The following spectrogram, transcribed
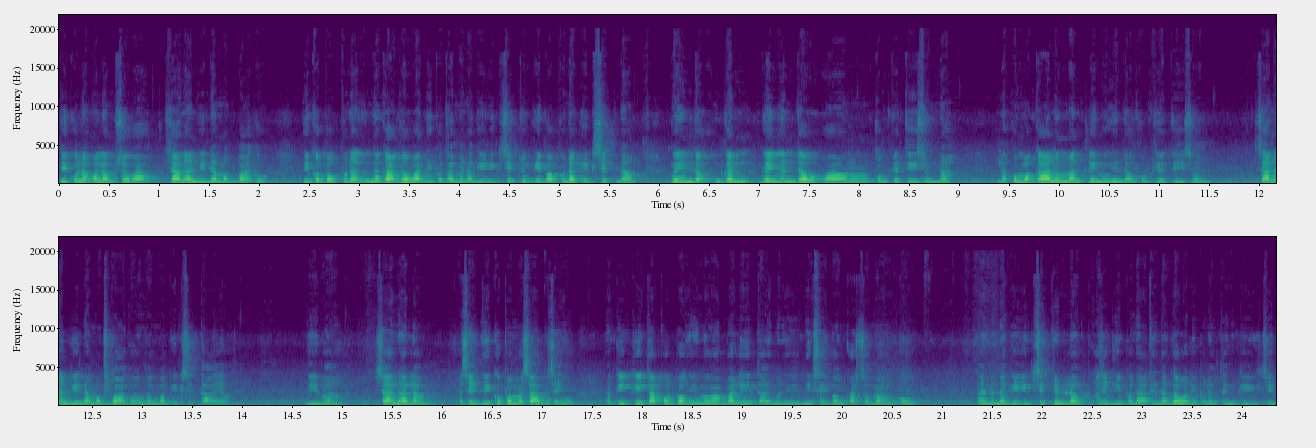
Hindi ko lang alam, so ha, sana hindi na magbago. Hindi ko pa po na, nagagawa, di pa tayo nag exit Yung iba po nag-exit na, ganyan daw, gan, ganyan daw ang computation na. Na Kung magkano monthly mo, yun daw ang computation. Sana hindi na magbago hanggang mag-exit tayo. Di ba? Sana lang. Kasi di ko pa masabi sa inyo, nakikita ko bang yung mga balita, marinig sa ibang kasamahan ko, na nag exit yun lang. Kasi di pa natin nagawa, di pa natin nag-exit.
